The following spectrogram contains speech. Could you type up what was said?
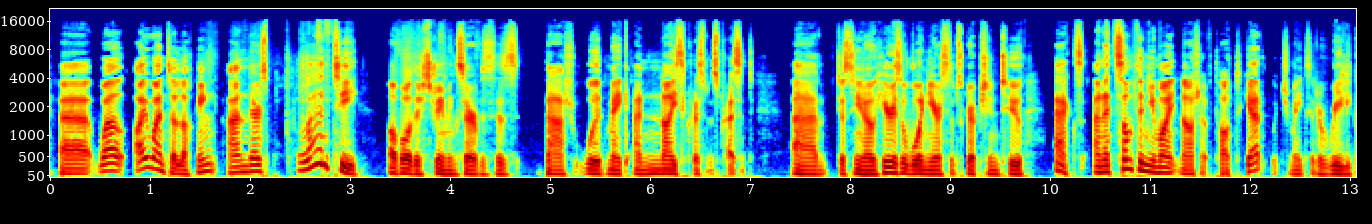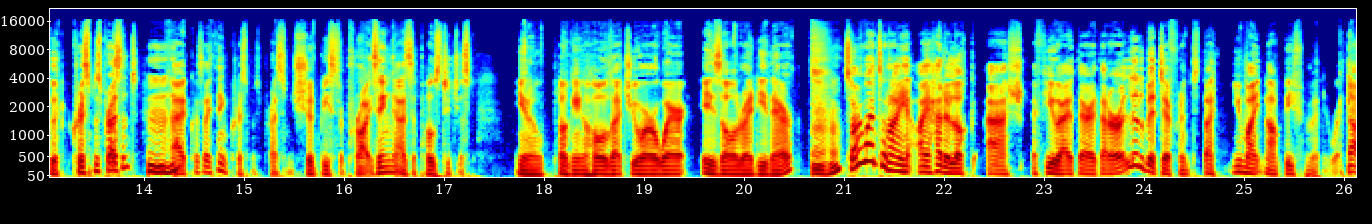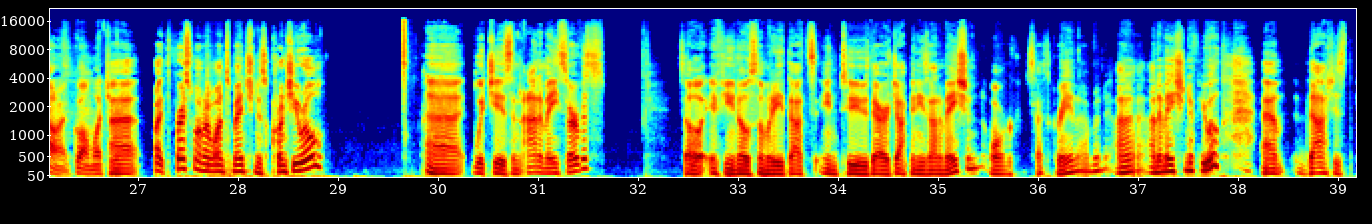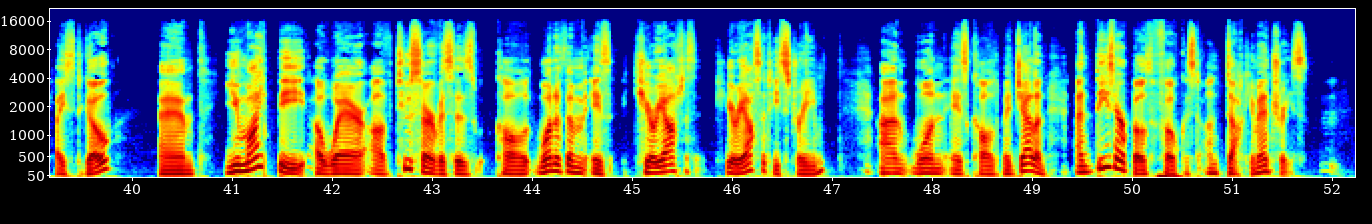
Uh, well, I went a looking, and there's plenty of other streaming services that would make a nice Christmas present. Um, just you know, here's a one-year subscription to X, and it's something you might not have thought to get, which makes it a really good Christmas present. Because I think Christmas presents should be surprising, as opposed to just you know plugging a hole that you are aware is already there. So I went and I, I had a look at a few out there that are a little bit different that you might not be familiar with. All right, go on. What you? Uh, right, the first one I want to mention is Crunchyroll, uh, which is an anime service. So if you know somebody that's into their Japanese animation or South Korean anim- uh, animation, if you will, um, that is the place to go. Um, you might be aware of two services called. One of them is Curiosity Curiosity Stream, and one is called Magellan, and these are both focused on documentaries.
